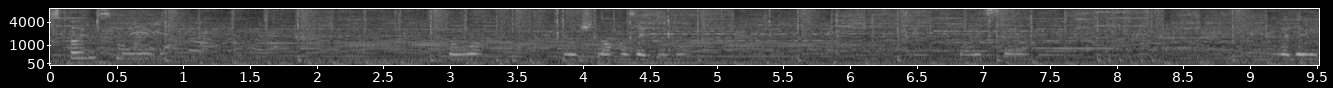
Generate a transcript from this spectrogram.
в сторіс моєму. То нічного забігу. Ось е, видають.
